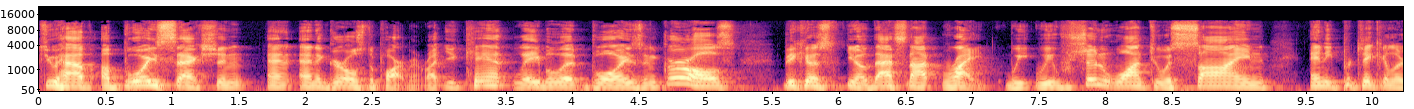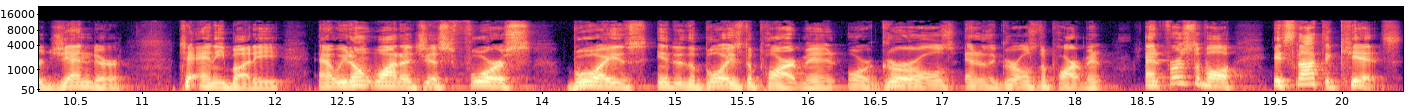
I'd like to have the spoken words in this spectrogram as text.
to have a boys section and, and a girls department, right? You can't label it boys and girls because, you know, that's not right. We, we shouldn't want to assign any particular gender to anybody. And we don't want to just force boys into the boys department or girls into the girls department. And first of all, it's not the kids,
